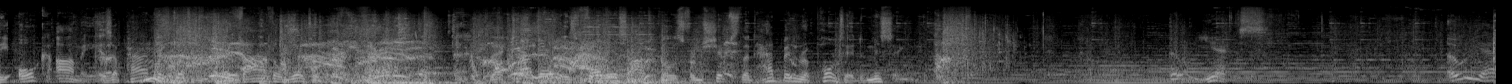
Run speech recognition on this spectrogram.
The Orc army is apparently getting there via the waterway. Their cargo is various articles from ships that had been reported missing. Oh, yes. Oh, yeah.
